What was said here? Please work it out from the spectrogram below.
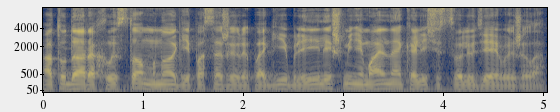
От удара хлыстом многие пассажиры погибли и лишь минимальное количество людей выжило.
